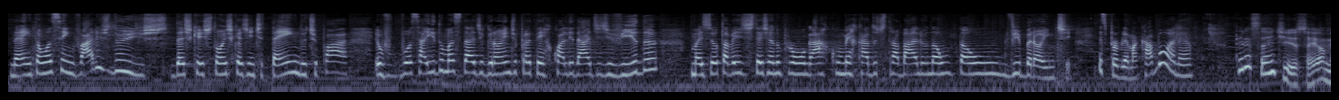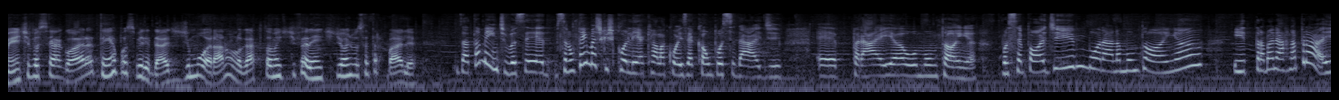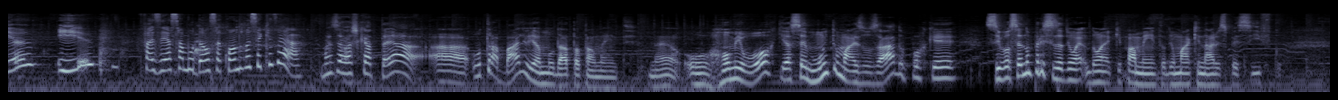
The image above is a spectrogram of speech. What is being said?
Né? Então, assim, vários dos, das questões que a gente tem, do tipo, ah, eu vou sair de uma cidade grande para ter qualidade de vida, mas eu talvez esteja indo para um lugar com um mercado de trabalho não tão vibrante. Esse problema acabou, né? Interessante isso. Realmente você agora tem a possibilidade de morar num lugar totalmente diferente de onde você trabalha. Exatamente, você, você não tem mais que escolher aquela coisa, é campo ou cidade, é praia ou montanha. Você pode morar na montanha e trabalhar na praia e fazer essa mudança quando você quiser. Mas eu acho que até a, a- o trabalho ia mudar totalmente, né? O homework ia ser muito mais usado porque se você não precisa de um, de um equipamento, de um maquinário específico,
